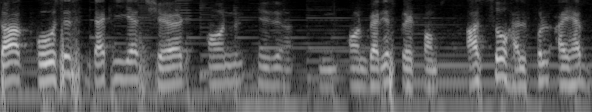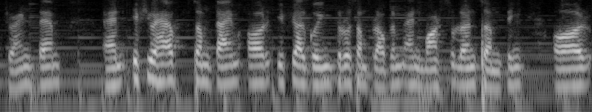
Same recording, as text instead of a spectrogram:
The courses that he has shared on his uh, on various platforms are so helpful. I have joined them and if you have some time or if you are going through some problem and wants to learn something or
